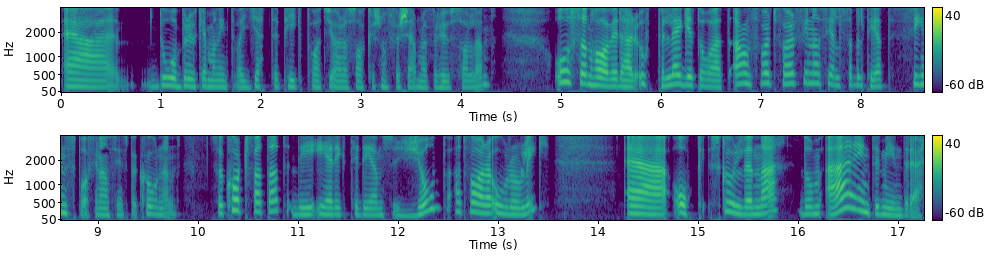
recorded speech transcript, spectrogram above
Eh, då brukar man inte vara jättepigg på att göra saker som försämrar för hushållen. Och sen har vi det här upplägget då att ansvaret för finansiell stabilitet finns på Finansinspektionen. Så kortfattat, det är Erik Thedéens jobb att vara orolig. Eh, och skulderna, de är inte mindre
